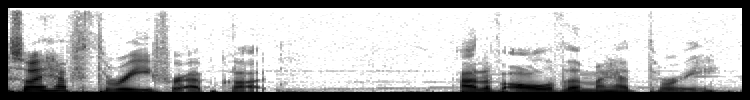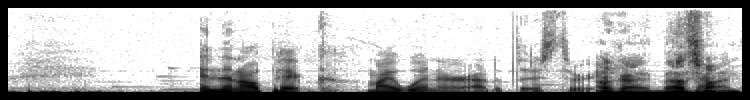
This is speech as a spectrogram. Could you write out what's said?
So I have three for Epcot. Out of all of them, I had three, and then I'll pick my winner out of those three. Okay, that's Okay. fine.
